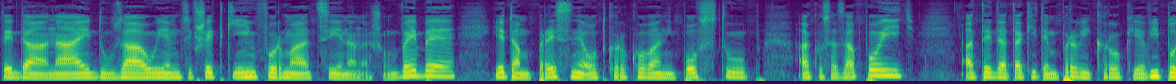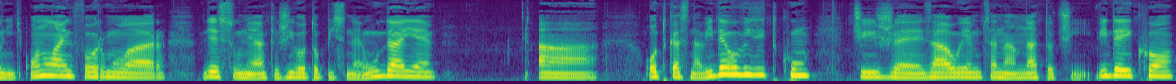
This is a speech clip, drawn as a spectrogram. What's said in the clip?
teda nájdú záujemci všetky informácie na našom webe, je tam presne odkrokovaný postup, ako sa zapojiť. A teda taký ten prvý krok je vyplniť online formulár, kde sú nejaké životopisné údaje a odkaz na videovizitku, čiže záujemca nám natočí videjko,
